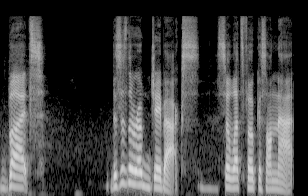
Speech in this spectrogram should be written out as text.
But this is the road to J So let's focus on that.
